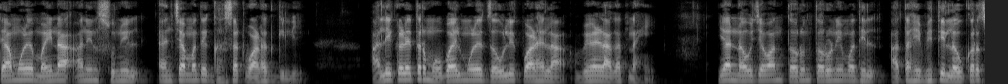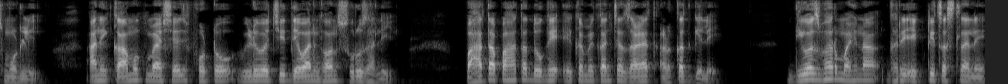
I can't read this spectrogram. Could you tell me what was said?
त्यामुळे मैना आणि सुनील यांच्यामध्ये घसट वाढत गेली. अलीकडे तर मोबाईलमुळे जवळीक वाढायला वेळ लागत नाही. या नवजवान तरुण तरुणीमधील आता ही भीती लवकरच मोडली आणि कामुक मॅसेज फोटो व्हिडिओची देवाणघेवाण सुरू झाली. पाहता पाहता दोघे एकमेकांच्या जाळ्यात अडकत गेले. दिवसभर महिना घरी एकटीच असल्याने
